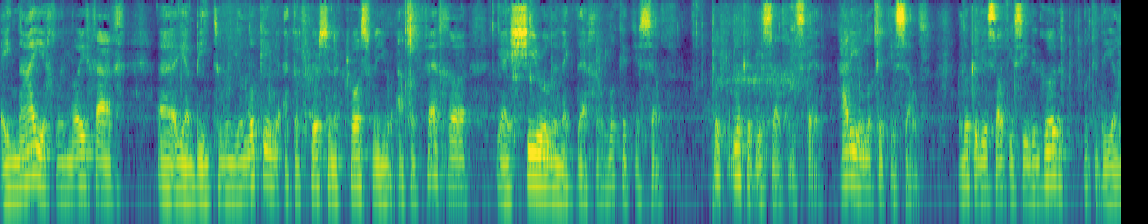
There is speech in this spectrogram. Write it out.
a nayich lenoichach uh, yabitu. When you're looking at the person across from you. Look at yourself. Look, look at yourself instead. How do you look at yourself? You look at yourself, you see the good. Look at the other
